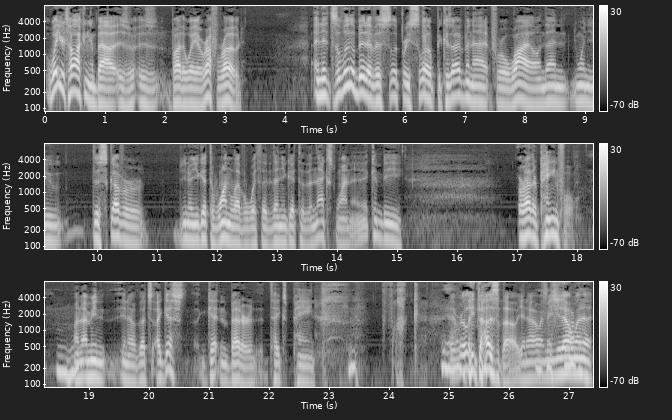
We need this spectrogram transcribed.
what you're talking about is is by the way a rough road, and it's a little bit of a slippery slope because I've been at it for a while, and then when you discover, you know, you get to one level with it, then you get to the next one, and it can be rather painful. And I mean, you know, that's I guess getting better takes pain. Fuck. Yeah. It really does, though. You know, It's I mean, you don't want to.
